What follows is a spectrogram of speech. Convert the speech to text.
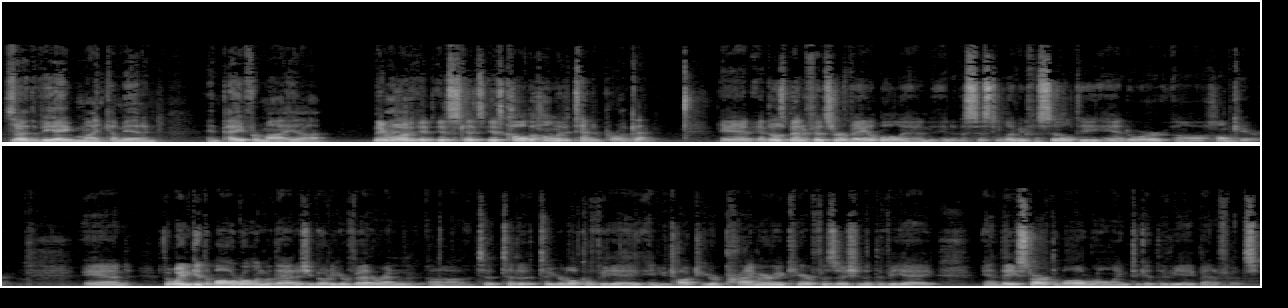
so yeah. the VA might come in and, and pay for my. Uh, they my would. It, it's, okay. it's it's called the Home and Attendant Program. Okay. And, and those benefits are available in, in an assisted living facility and or uh, home care. And the way to get the ball rolling with that is you go to your veteran, uh, to, to, the, to your local VA, and you talk to your primary care physician at the VA, and they start the ball rolling to get the VA benefits.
